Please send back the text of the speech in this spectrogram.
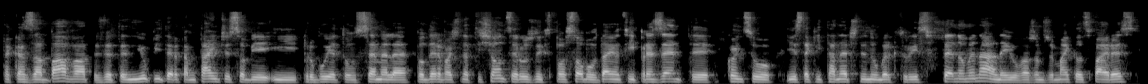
taka zabawa, że ten Jupiter tam tańczy sobie i próbuje tą Semelę poderwać na tysiące różnych sposobów, dając jej prezenty. W końcu jest taki taneczny numer, który jest fenomenalny i uważam, że Michael Spires,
